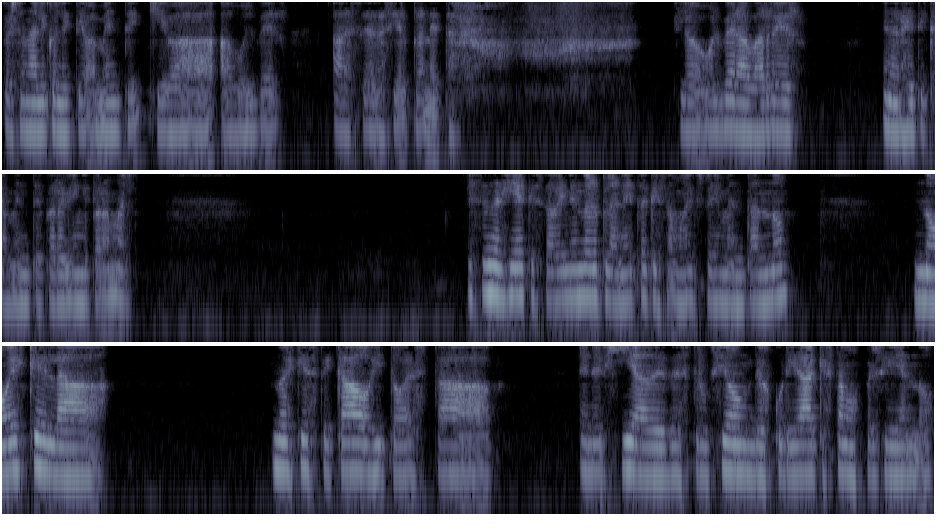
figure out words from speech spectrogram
personal y colectivamente que va a volver a hacer hacia el planeta que lo va a volver a barrer energéticamente para bien y para mal. Esta energía que está viniendo del planeta que estamos experimentando no es que la no es que este caos y toda esta energía de destrucción, de oscuridad que estamos percibiendo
